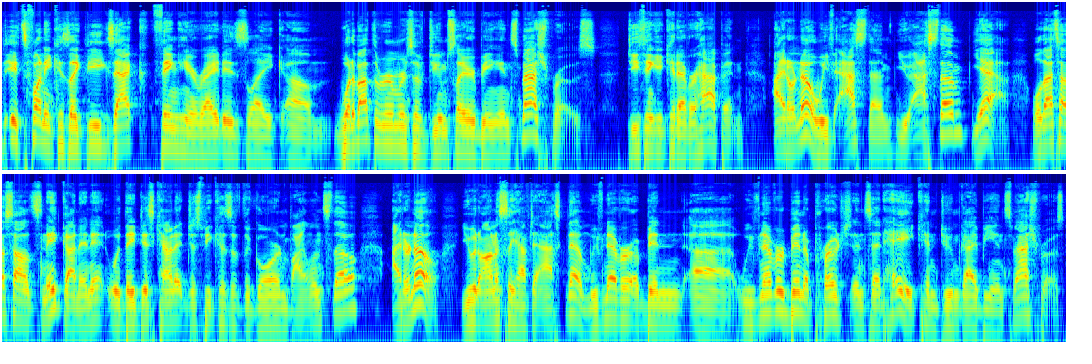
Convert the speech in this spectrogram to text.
it's funny because like the exact thing here right is like um what about the rumors of Doomslayer being in Smash Bros? Do you think it could ever happen? I don't know. We've asked them. You asked them? Yeah. Well, that's how Solid Snake got in it. Would they discount it just because of the gore and violence, though? I don't know. You would honestly have to ask them. We've never been uh, we've never been approached and said, "Hey, can Doom Guy be in Smash Bros?"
